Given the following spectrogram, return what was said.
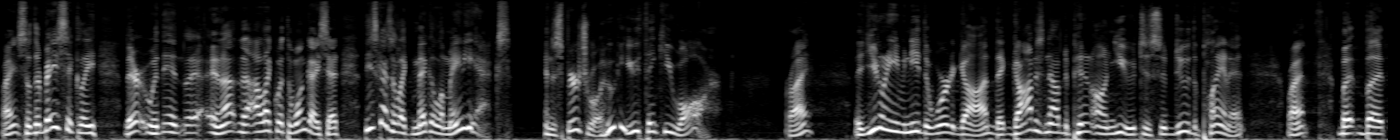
Right, so they're basically they're within, and I, I like what the one guy said. These guys are like megalomaniacs in the spiritual world. Who do you think you are? Right? That you don't even need the word of God, that God is now dependent on you to subdue the planet, right? But but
